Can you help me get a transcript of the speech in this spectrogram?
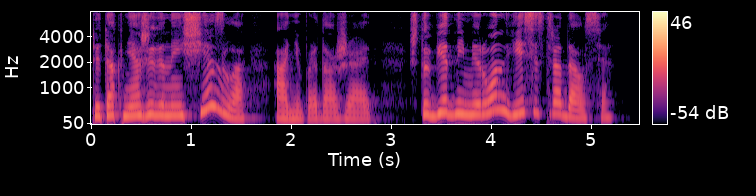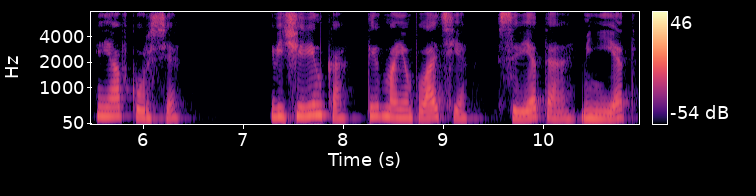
«Ты так неожиданно исчезла?» – Аня продолжает. «Что бедный Мирон весь и страдался. Я в курсе. Вечеринка, ты в моем платье, Света, миньет.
